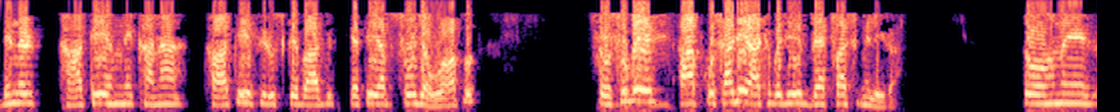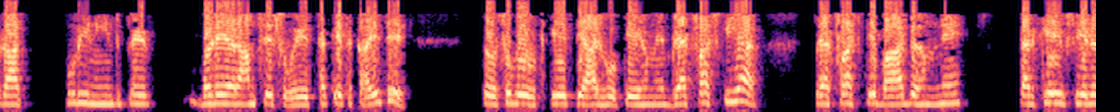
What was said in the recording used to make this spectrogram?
डिनर खा के हमने खाना खा के फिर उसके बाद कहते, अब सो जाओ आप। तो सुबह आपको साढ़े आठ बजे ब्रेकफास्ट मिलेगा। तो हमें रात पूरी नींद पे बड़े आराम से सोए, थके, थकाए थे। तो सुबह उठ के तैयार होके हमें ब्रेकफास्ट किया। ब्रेकफास्ट के बाद हमने करके फिर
